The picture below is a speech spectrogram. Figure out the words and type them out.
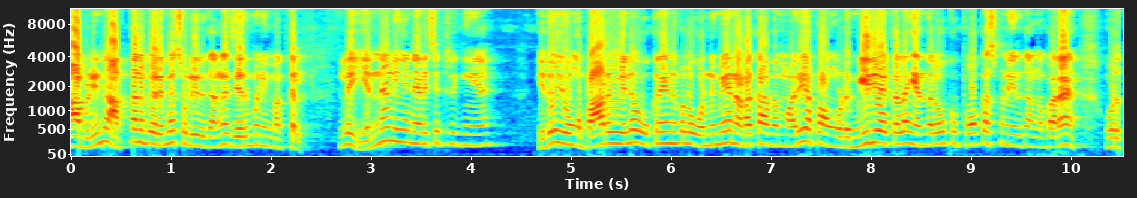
அப்படின்னு அத்தனை பேருமே சொல்லியிருக்காங்க ஜெர்மனி மக்கள். இல்லை என்ன நீங்கள் நினச்சிட்டு இதுவும் இவங்க பார்வையில் உக்ரைனுக்குள்ளே ஒன்றுமே நடக்காத மாதிரி அப்போ அவங்களோட மீடியாக்கெல்லாம் எந்த அளவுக்கு ஃபோக்கஸ் பண்ணியிருக்காங்க பாரு? ஒரு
